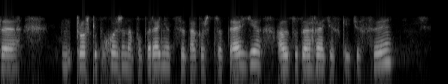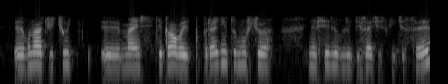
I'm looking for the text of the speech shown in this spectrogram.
це трошки похожа на попередню, це також стратегія, але тут греческі часи. Е, Вона чуть-чуть е, менш цікава від попередньої, тому що не всі люблять греческі часи.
